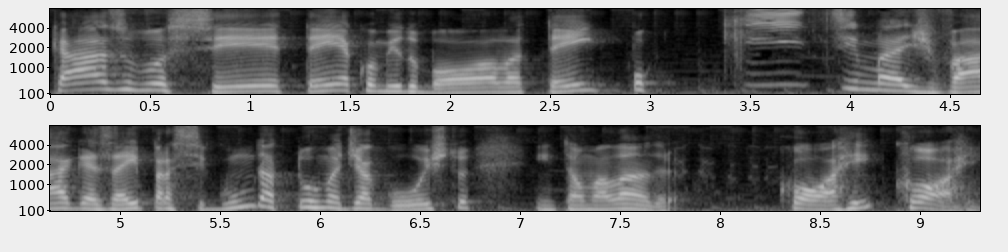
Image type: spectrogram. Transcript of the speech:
caso você tenha comido bola, tem pouquíssimas vagas aí para segunda turma de agosto, então malandro, corre, corre,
